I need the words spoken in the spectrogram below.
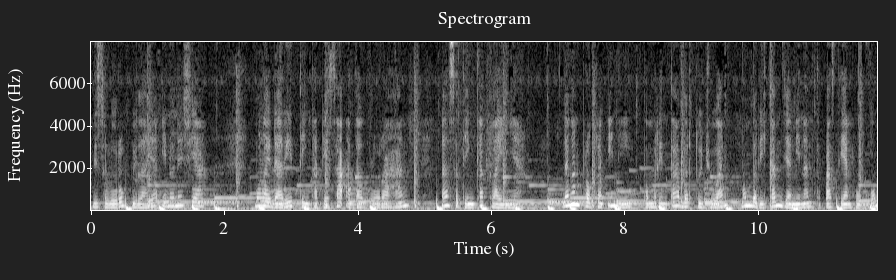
di seluruh wilayah Indonesia, mulai dari tingkat desa atau kelurahan dan setingkat lainnya. Dengan program ini, pemerintah bertujuan memberikan jaminan kepastian hukum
